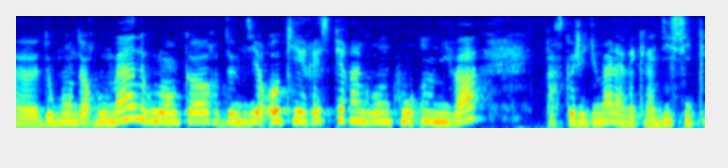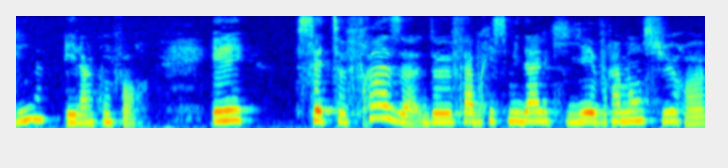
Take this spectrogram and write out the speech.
euh, de Wonder Woman ou encore de me dire ok respire un grand coup on y va parce que j'ai du mal avec la discipline et l'inconfort. Et cette phrase de Fabrice Midal qui est vraiment sur euh,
